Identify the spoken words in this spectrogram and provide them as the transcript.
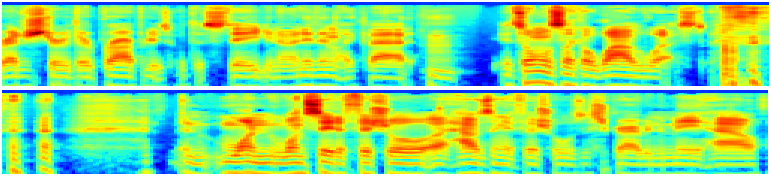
register their properties with the state, you know, anything like that. Hmm. It's almost like a wild west. and one one state official, a housing official, was describing to me how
